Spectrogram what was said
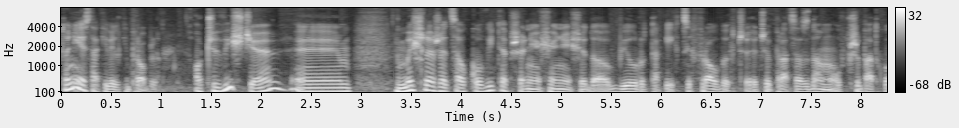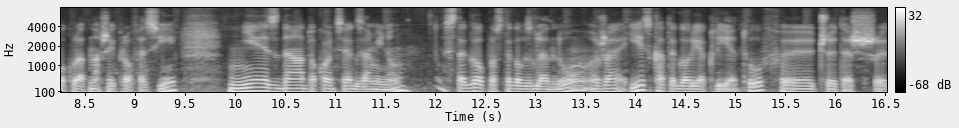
to nie jest taki wielki problem. Oczywiście yy, myślę, że całkowite przeniesienie się do biur takich cyfrowych, czy, czy praca z domu w przypadku akurat naszej profesji nie zda do końca egzaminu z tego prostego względu, że jest kategoria klientów, y, czy też y,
